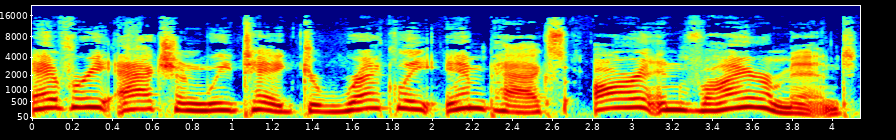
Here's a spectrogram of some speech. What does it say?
Every action we take directly impacts our environment.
